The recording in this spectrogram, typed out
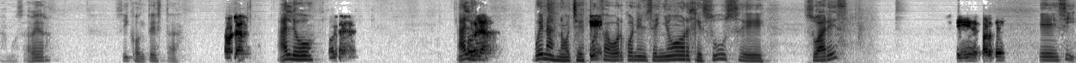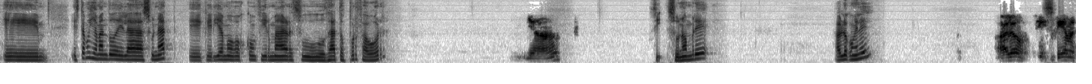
Vamos a ver. Sí contesta. Hola. Aló. Hola. Aló. Hola. Buenas noches, por Sí. favor, con el señor Jesús eh, Suárez. Sí, de parte. Eh, sí, eh, estamos llamando de la SUNAT. Eh, queríamos confirmar sus datos, por favor. Ya. Sí, su nombre. ¿Hablo con él? Aló, sí, dígame.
